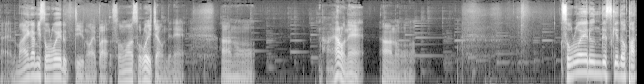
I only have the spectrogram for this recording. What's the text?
はい、前髪揃えるっていうのはやっぱそのまま揃えちゃうんでね。あの、なんやろね。あの、揃えるんですけど、パッ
